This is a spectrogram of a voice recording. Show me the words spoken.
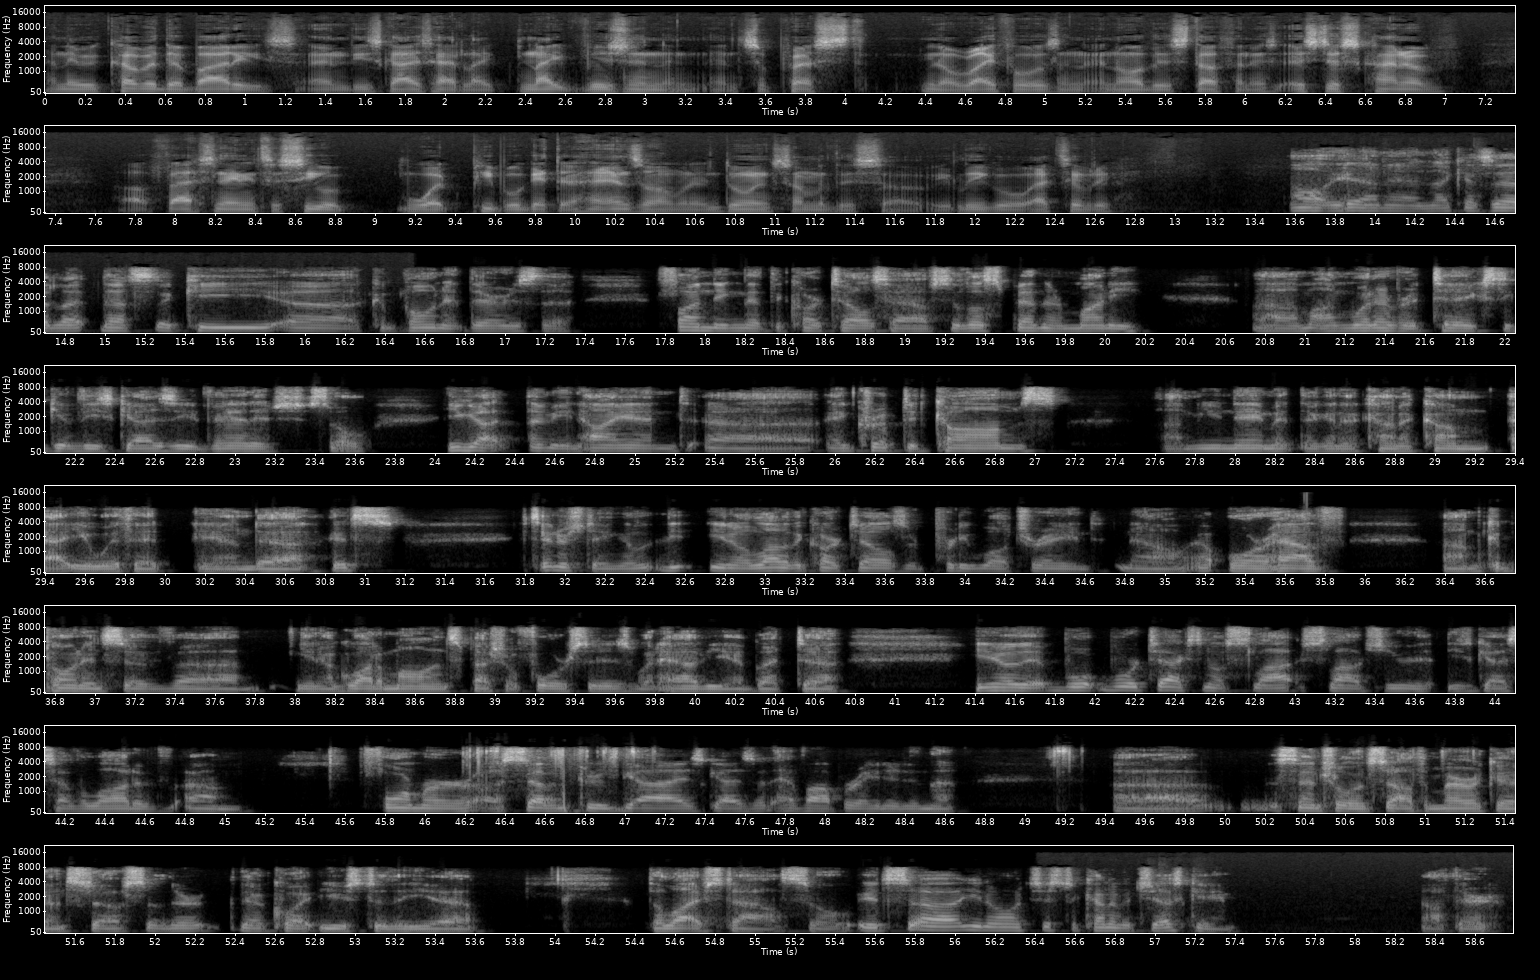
and they recovered their bodies. And these guys had like night vision and, and suppressed, you know, rifles and, and all this stuff. And it's, it's just kind of uh, fascinating to see what, what people get their hands on when they're doing some of this uh, illegal activity. Oh yeah, man! Like I said, that's the key uh, component. There is the funding that the cartels have, so they'll spend their money um, on whatever it takes to give these guys the advantage. So you got, I mean, high end uh, encrypted comms, um, you name it, they're going to kind of come at you with it, and uh, it's it's interesting. You know, a lot of the cartels are pretty well trained now, or have um, components of uh, you know Guatemalan special forces, what have you. But uh, you know that BORTAC no slouch, slouch unit. These guys have a lot of um, former uh, seventh group guys, guys that have operated in the uh, Central and South America and stuff. So they're they're quite used to the uh, the lifestyle. So it's uh, you know it's just a kind of a chess game out there.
